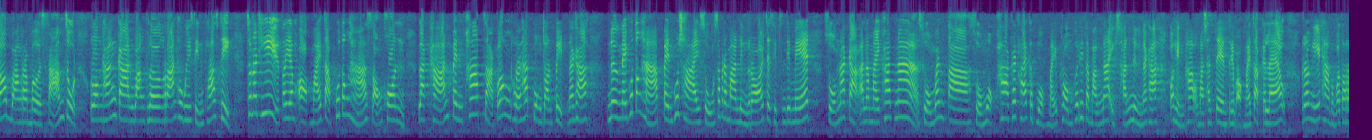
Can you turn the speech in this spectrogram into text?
ลอบวางระเบิด 3 จุด รวมทั้งการวางเพลิงร้านทวีสินพลาสติก เจ้าหน้าที่เตรียมออกหมายจับผู้ต้องหา 2 คน หลักฐานเป็นภาพจากกล้องโทรทัศน์วงจรปิดนะคะ หนึ่งในผู้ต้องหาเป็นผู้ชายสูงสักประมาณ 170เซนติเมตร สวมหน้ากากอนามัยคาดหน้า สวมแว่นตา สวมหมวกผ้าคล้ายๆ กับหมวกไหมพรม เพื่อที่จะบังหน้าอีกชั้นหนึ่งนะคะ ก็เห็นภาพออกมาชัดเจนเตรียมออกหมายจับกันแล้ว เรื่องนี้ทางพบตร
